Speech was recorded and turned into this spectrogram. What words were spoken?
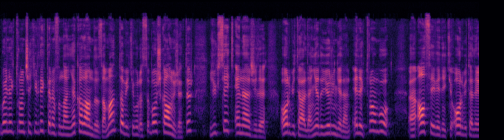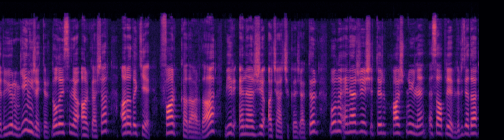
Bu elektron çekirdek tarafından yakalandığı zaman tabii ki burası boş kalmayacaktır. Yüksek enerjili orbitalden ya da yörüngeden elektron bu e, alt seviyedeki orbitale ya da yörüngeye inecektir. Dolayısıyla arkadaşlar aradaki fark kadar da bir enerji açığa çıkacaktır. Bunu enerji eşittir h nu ile hesaplayabiliriz ya da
